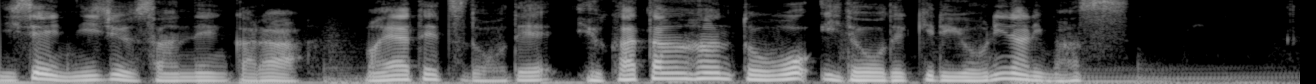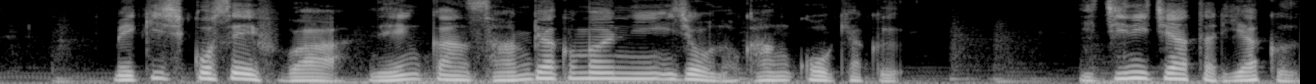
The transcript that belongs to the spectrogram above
2023年からマヤ鉄道でユカタン半島を移動できるようになります。メキシコ政府は年間300万人以上の観光客1日あたり約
